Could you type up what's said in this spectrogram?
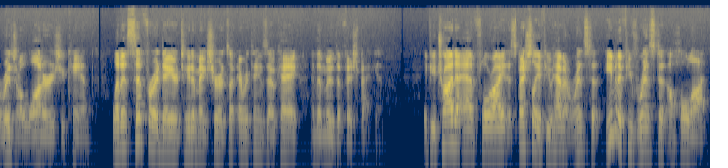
original water as you can, let it sit for a day or two to make sure it's, uh, everything's okay, and then move the fish back in. If you try to add Flourite, especially if you haven't rinsed it, even if you've rinsed it a whole lot,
